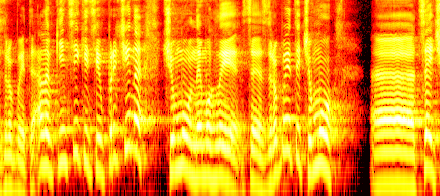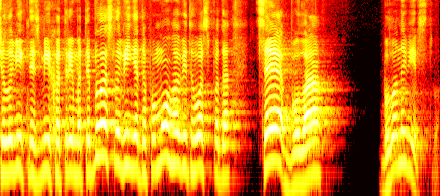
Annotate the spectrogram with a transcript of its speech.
зробити, але в кінці кінців причина, чому не могли це зробити, чому е, цей чоловік не зміг отримати благословіння, допомога від Господа, це була, було невірство.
